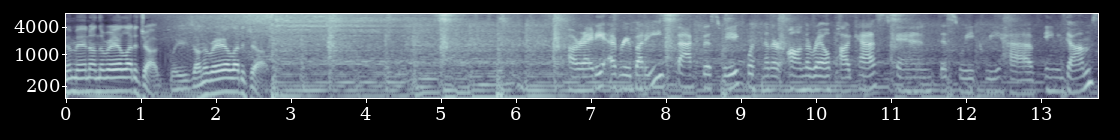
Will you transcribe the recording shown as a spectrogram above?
them in on the rail at a jog, please. On the rail at a jog. Alrighty, everybody, back this week with another On the Rail podcast. And this week we have Amy Gumz.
